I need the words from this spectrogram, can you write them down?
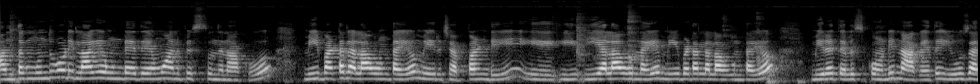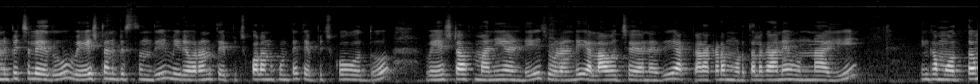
అంతకుముందు కూడా ఇలాగే ఉండేదేమో అనిపిస్తుంది నాకు. మీ బట్టలు ఎలా ఉంటాయో మీరు చెప్పండి. ఈ ఎలా ఉన్నాయో మీ బట్టలు ఎలా ఉంటాయో మీరే తెలుసుకోండి. నాకైతే యూజ్ అనిపించలేదు వేస్ట్ అనిపిస్తుంది. మీరు ఎవరైనా తెప్పించుకోవాలనుకుంటే తెప్పించుకోవద్దు. వేస్ట్ ఆఫ్ మనీ అండి. చూడండి ఎలా వచ్చాయనేది. అక్కడక్కడ ముడతలుగానే ఉన్నాయి. ఇంకా మొత్తం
